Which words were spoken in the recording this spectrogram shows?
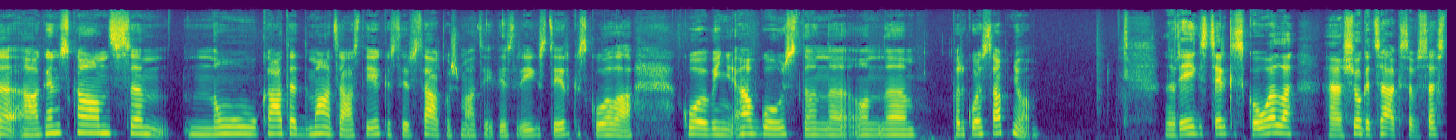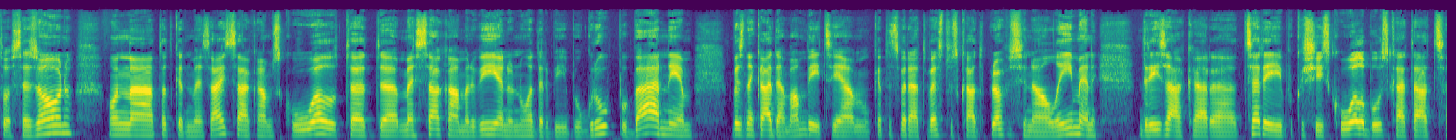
Āgenskalns. Um, nu, kā tad mācās tie, kas ir sākuši mācīties Rīgas cirka skolā, ko viņi apgūst un, un um, par ko sapņo? Nu, Rīgas cirka skola šogad sāka savu sesto sezonu, un tad, kad mēs aizsākām skolu, tad mēs sākām ar vienu nodarbību grupu bērniem, bez nekādām ambīcijām, ka tas varētu vest uz kādu profesionālu līmeni, drīzāk ar cerību, ka šī skola būs kā tāds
